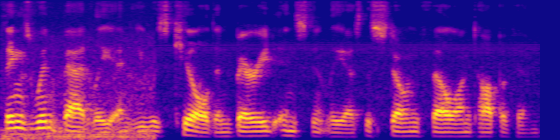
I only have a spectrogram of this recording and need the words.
Things went badly, and he was killed and buried instantly as the stone fell on top of him.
